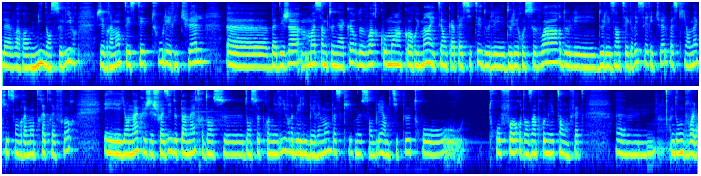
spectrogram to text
l'avoir euh, mis dans ce livre, j'ai vraiment testé tous les rituels. Euh, bah déjà, moi, ça me tenait à cœur de voir comment un corps humain était en capacité de les, recevoir, de les intégrer, ces rituels, parce qu'il y en a qui sont vraiment très, très forts. Et il y en a que j'ai choisi de ne pas mettre dans ce, dans ce premier livre délibérément parce qu'il me semblait un petit peu trop, trop fort dans un premier temps en fait. Euh, donc voilà.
